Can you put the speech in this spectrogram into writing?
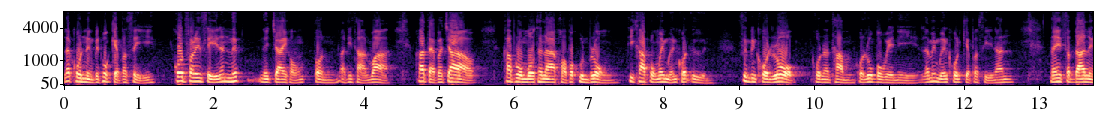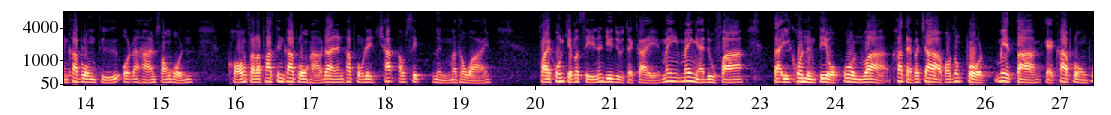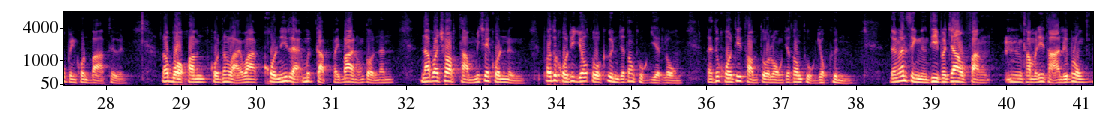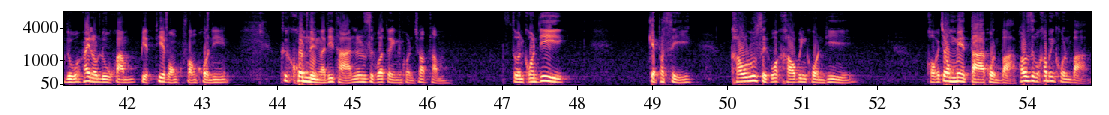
และคนหนึ่งเป็นพวกเก็บภาษี คนฟาริสีนั้นนึกในใจของตนอธิษฐานว่าข้าแต่พระเจ้าข้าพระองค์โมทนาขอพระคุณพระองค์ที่ข้าพระองค์ไม่เหมือนคนอื่น ซึ่งเป็นคนโลภคนธรรม คนร่วมประเวณี และไม่เหมือนคนเก็บภาษีนั้น ในสัปดาห์หนึ่งข้าพระองค์ถืออดอาหารสองหนของสารพัดซึ่งข้าพระองค์หาได้นั้นข้าพระองค์ได้ชักเอาสิบหนึ่งมาถวาย ฝ่ายคนเก็บภาษีนั้นยืนอยู่แต่ไกลไม่ไม่แงดูฟ้า แต่อีกคนหนึ่งตีอกก้นว่าข้าแต่พระเจ้าขอทรงโปรดเมตตาแก่ข้าพระองค์ผู้เป็นคนบาปเถิดแล้วบอกความคนทั้งหลายว่าคนนี้แหละเมื่อกลับไปบ้านของตนนั้น นับว่าชอบทำไม่ใช่คนหนึ่ง เพราะทุกคนที่ยกตัวขึ้นจะต้องถูกเหยียดลงแต่ทุกคนที่ถ่อมตัวลงจะต้องถูกยกขึ้น ดังนั้นสิ่งหนึ่งที่พระเจ้าฟังคำอธิษฐานหรือพระองค์ดูให้เราดูความเปรียบเทียบของสองคนนี้ คือคนหนึ่งอธิษฐานแล้วรู้สึกว่าตัวเองเป็นคนชอบทำส่วนคนที่เก็บภาษี เขารู้สึกว่าเขาเป็นคนที่ ขอพระเจ้าเมตตาคนบาปเขารู้สึกว่าเขาเป็นคนบาป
